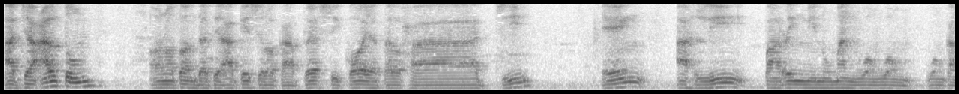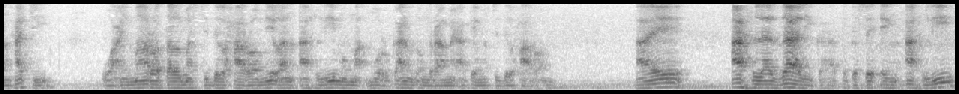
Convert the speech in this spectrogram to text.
Aja'altum ana ta ndadekake sira kabeh sikoyatal haji ing ahli paring minuman wong-wong wong kang haji. Wa imaratal masjidil harami lan ahli memakmurkan atau ngerameake masjidil haram. Ae ahla dzalika tegese ing ahli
